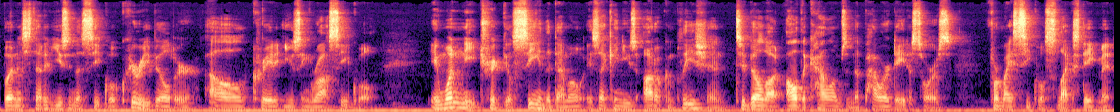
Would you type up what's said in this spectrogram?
but instead of using the SQL query builder, I'll create it using raw SQL. And one neat trick you'll see in the demo is I can use auto-completion to build out all the columns in the Power Data Source for my SQL select statement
